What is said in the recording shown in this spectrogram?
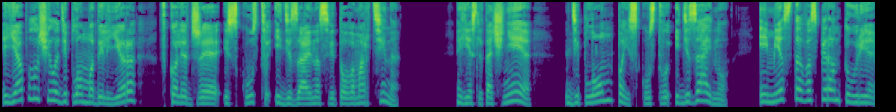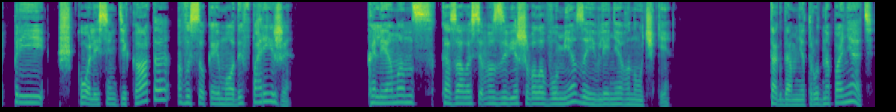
я получила диплом модельера в колледже искусств и дизайна Святого Мартина. Если точнее, диплом по искусству и дизайну и место в аспирантуре при школе синдиката высокой моды в Париже. Клеманс, казалось, взвешивала в уме заявление внучки. «Тогда мне трудно понять,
